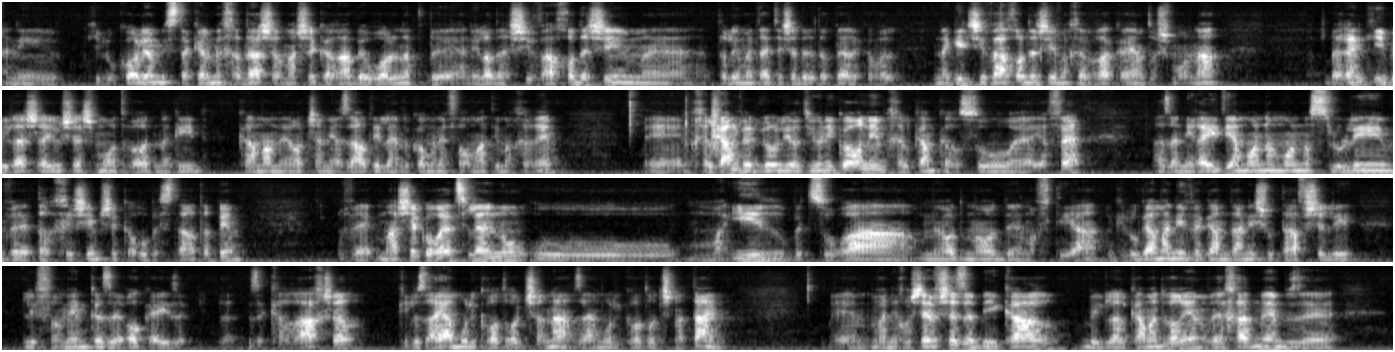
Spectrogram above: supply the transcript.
אני כאילו כל יום מסתכל מחדש על מה שקרה בוולנט ב... אני לא יודע, שבעה חודשים, אה, תלוי מתי תשדר את הפרק, אבל נגיד שבעה חודשים החברה קיימת או שמונה. ברנקי, בגלל שהיו 600 ועוד נגיד כמה מאות שאני עזרתי להם בכל מיני פורמטים אחרים, אה, חלקם גדלו להיות יוניקורנים, חלקם קרסו אה, יפה, אז אני ראיתי המון המון מסלולים ותרחישים שקרו בסטארט-אפים, ומה שקורה אצלנו הוא מהיר בצורה מאוד מאוד אה, מפתיעה, כאילו גם אני וגם דני שותף שלי לפעמים כזה, אוקיי, זה, זה, זה קרה עכשיו? כאילו זה היה אמור לקרות עוד שנה, זה היה אמור לקרות עוד שנתיים. אמ, ואני חושב שזה בעיקר בגלל כמה דברים, ואחד מהם זה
